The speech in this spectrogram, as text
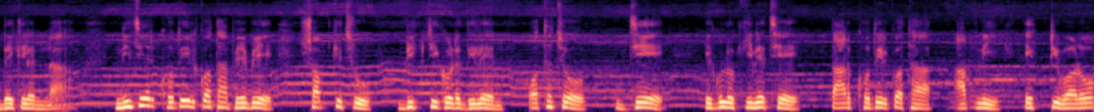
দেখলেন না। নিজের ক্ষতির কথা ভেবে সব কিছু বিক্রি করে দিলেন, অথচ যে এগুলো কিনেছে, তার ক্ষতির কথা আপনি একটি একটিবারও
